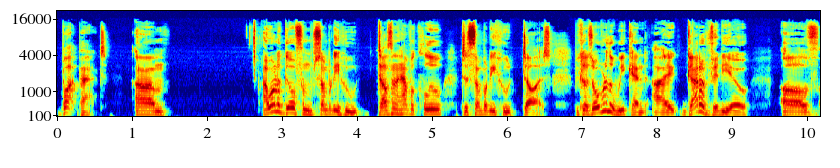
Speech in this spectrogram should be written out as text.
but Pat, um, I want to go from somebody who doesn't have a clue to somebody who does, because over the weekend I got a video of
